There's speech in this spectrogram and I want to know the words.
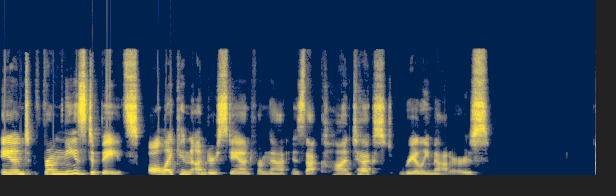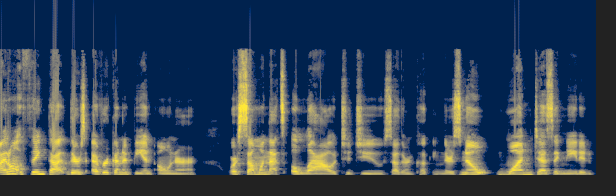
And from these debates, all I can understand from that is that context really matters. I don't think that there's ever going to be an owner or someone that's allowed to do Southern cooking. There's no one designated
